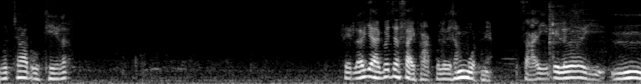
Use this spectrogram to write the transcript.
รสชาติโอเคแล้วเสร็จแล้วยายก็จะใส่ผักไปเลยทั้งหมดเนี่ย ใส่ไปเลย อืม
